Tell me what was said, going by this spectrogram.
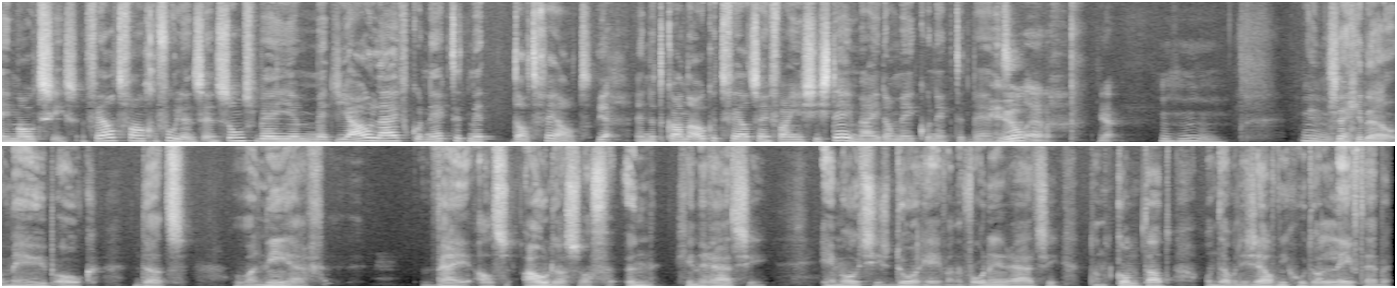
emoties, een veld van gevoelens. En soms ben je met jouw lijf connected met dat veld. Ja. En het kan ook het veld zijn van je systeem waar je dan mee connected bent. Heel erg, ja. Mm En zeg je daarmee, Huub, ook dat wanneer wij als ouders of een generatie emoties doorgeven aan de volgende generatie, dan komt dat omdat we die zelf niet goed doorleefd hebben,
